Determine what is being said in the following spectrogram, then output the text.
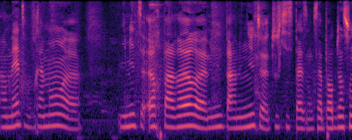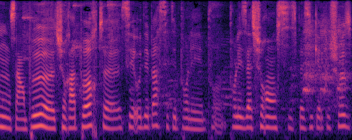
à mettre vraiment euh, limite heure par heure, euh, minute par minute, euh, tout ce qui se passe. Donc ça porte bien son nom. C'est un peu, euh, tu rapportes. euh, c'est au départ c'était pour les pour, pour les assurances s'il se passait quelque chose,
